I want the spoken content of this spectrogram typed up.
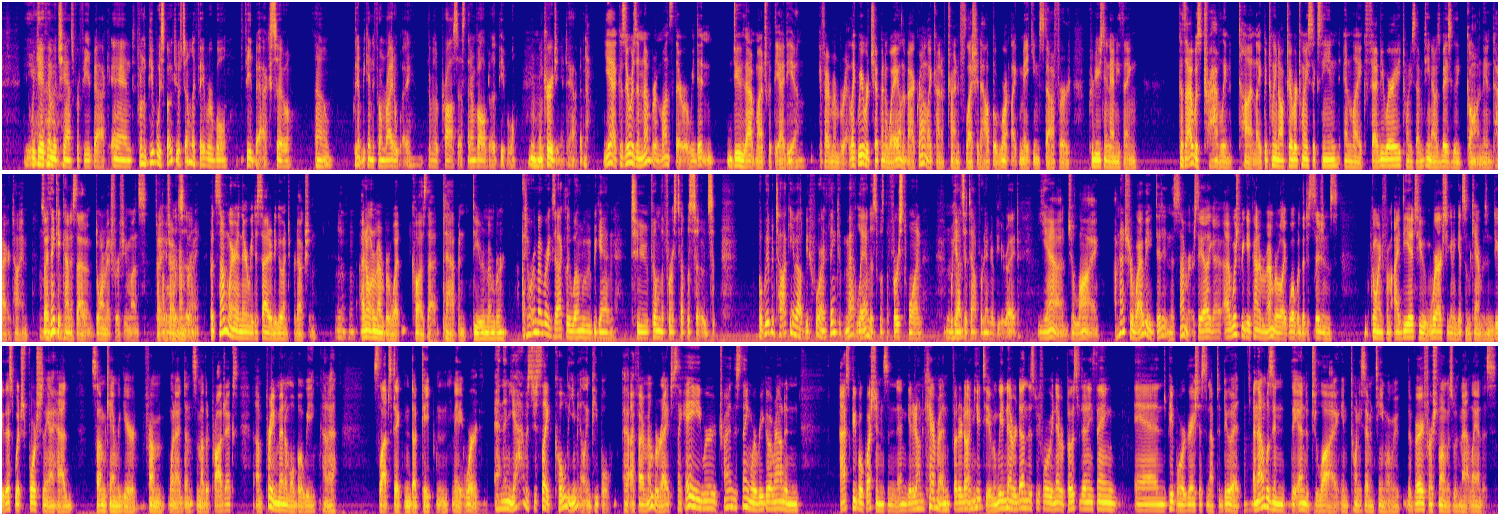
we gave him a chance for feedback. And from the people we spoke to, it was generally favorable feedback. So um, we didn't begin to film right away. There was a process that involved other people mm-hmm. encouraging it to happen. Yeah, because there was a number of months there where we didn't do that much with the idea, mm-hmm. if I remember right. Like we were chipping away on the background, like kind of trying to flesh it out, but we weren't like making stuff or producing anything. Because I was traveling a ton. Like between October 2016 and like February 2017, I was basically gone the entire time. So I think it kind of mm. sat on dormant for a few months, if I, if I remember so. right. But somewhere in there, we decided to go into production. Mm-hmm. I don't remember what caused that to happen. Do you remember? I don't remember exactly when we began to film the first episodes, but we had been talking about it before, and I think Matt Landis was the first one we had mm-hmm. sit down for an interview, right? Yeah, July. I'm not sure why we did it in the summer. See, like I, I wish we could kind of remember like what were the decisions going from idea to we're actually going to get some cameras and do this. Which fortunately I had some camera gear from when I'd done some other projects. Um, pretty minimal, but we kind of slapstick and duct taped and made it work. And then yeah, I was just like cold emailing people, if I remember right. Just like, hey, we're trying this thing where we go around and ask people questions and, and get it on camera and put it on YouTube. And we'd never done this before. We never posted anything. And people were gracious enough to do it. Mm-hmm. And that was in the end of July in 2017, when we the very first one was with Matt Landis,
